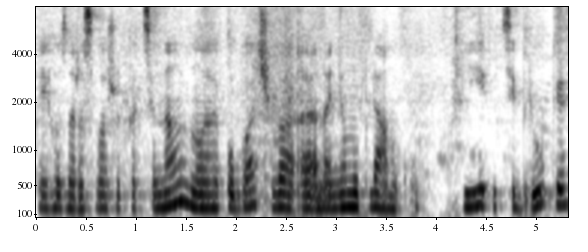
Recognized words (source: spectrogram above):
Я його зараз важу, яка ціна, але я побачила е, на ньому плямку. І ці брюки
